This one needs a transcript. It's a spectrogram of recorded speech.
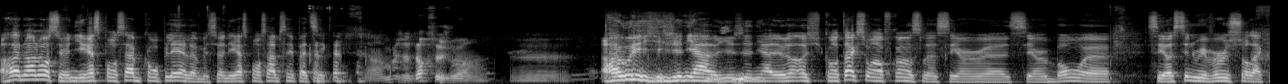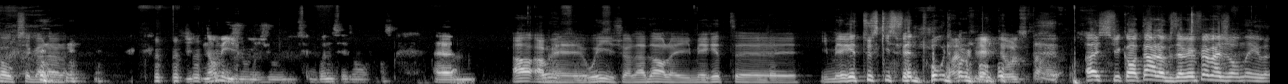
Ah non, non, c'est un irresponsable complet, là, mais c'est un irresponsable sympathique. Ah, moi, j'adore ce joueur. hein. Euh, ah oui, il est génial, il est génial. Et là, je suis content qu'il soit en France, là. C'est un, euh, c'est un bon... euh, c'est Austin Rivers sur la coke, ce gars-là. là. Non, mais il joue, il joue cette bonne saison en France. Euh, Ah, ah Oui, ben c'est- oui, je l'adore, là. Il mérite, euh, il mérite tout ce qui se fait de beau dans ouais, le monde. Ah, je suis content, là. Vous avez fait ma journée, là.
